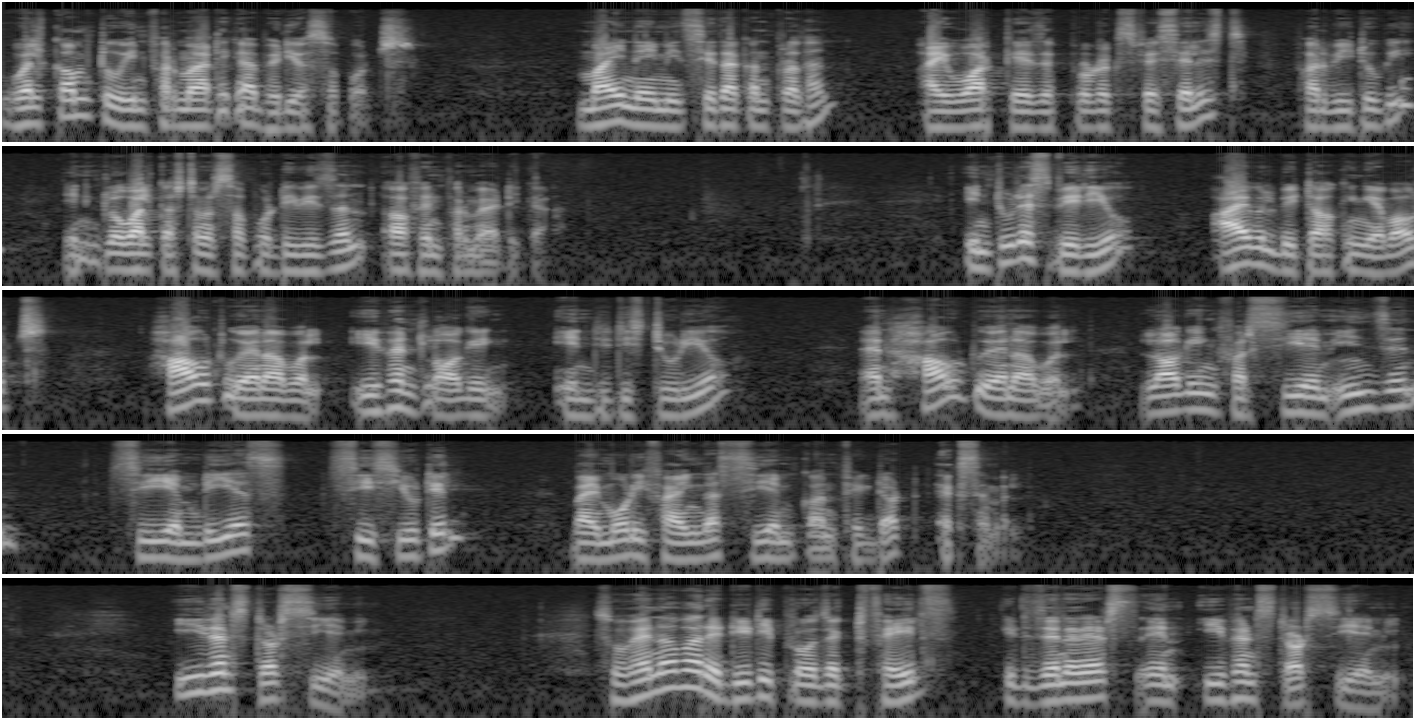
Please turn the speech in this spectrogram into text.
Welcome to Informatica Video Support. My name is Siddhakant Pradhan. I work as a product specialist for B2B in Global Customer Support Division of Informatica. In today's video, I will be talking about how to enable event logging in DT Studio and how to enable logging for CM Engine, CMDS, CCutil by modifying the cmconfig.xml. Events.cme So whenever a DT project fails, it generates an events.cme.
